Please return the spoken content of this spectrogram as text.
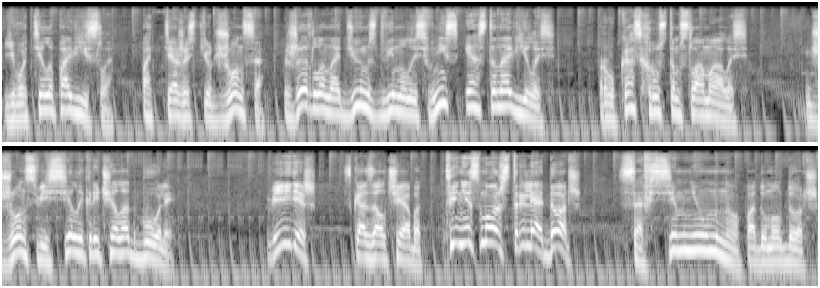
Его тело повисло. Под тяжестью Джонса жерло на дюйм сдвинулось вниз и остановилось. Рука с хрустом сломалась. Джонс висел и кричал от боли. «Видишь?» — сказал Чабот. «Ты не сможешь стрелять, Додж!» «Совсем не умно», — подумал Додж.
